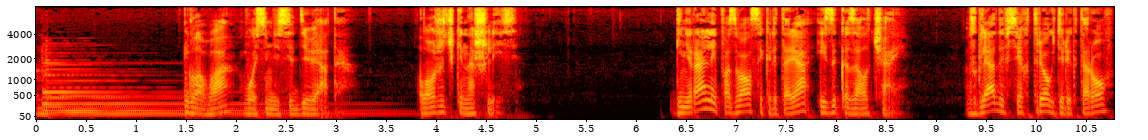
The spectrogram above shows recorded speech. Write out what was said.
Глава 89. Ложечки нашлись. Генеральный позвал секретаря и заказал чай. Взгляды всех трех директоров,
